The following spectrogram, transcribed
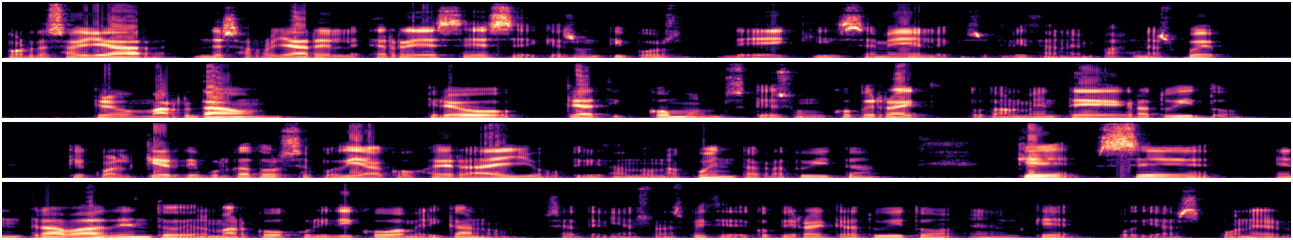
por desarrollar, desarrollar el RSS, que es un tipo de XML que se utilizan en páginas web, creó Markdown, creó Creative Commons, que es un copyright totalmente gratuito, que cualquier divulgador se podía acoger a ello utilizando una cuenta gratuita, que se entraba dentro del marco jurídico americano. O sea, tenías una especie de copyright gratuito en el que podías poner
